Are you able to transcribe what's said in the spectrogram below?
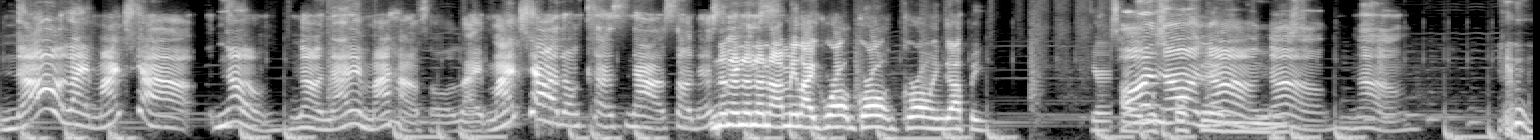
no, like my child, no, no, not in my household. Like my child don't cuss now. So that's no, no, no, no, no. I mean, like grow, grow, growing up in your Oh no, no, no, no.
